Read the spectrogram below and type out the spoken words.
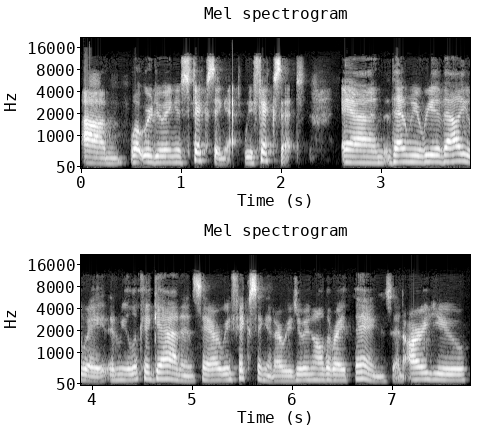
Um, what we're doing is fixing it. We fix it. And then we reevaluate and we look again and say, are we fixing it? Are we doing all the right things? And are you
